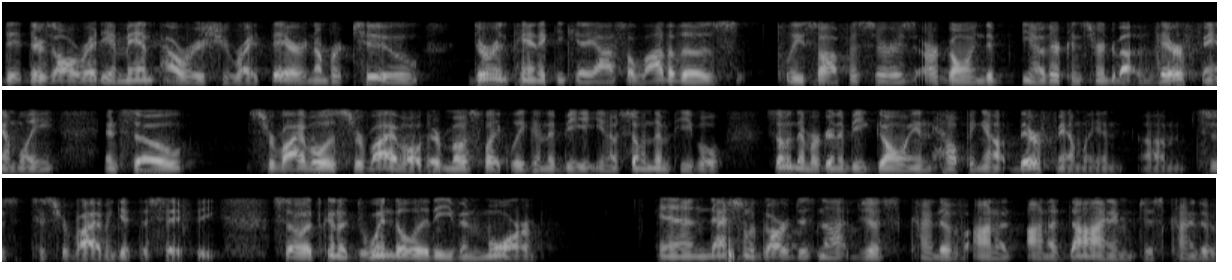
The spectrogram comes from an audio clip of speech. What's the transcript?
there's already a manpower issue right there. Number two, during panic and chaos, a lot of those police officers are going to you know they're concerned about their family, and so survival is survival. They're most likely going to be, you know, some of them people, some of them are going to be going helping out their family and um, to, to survive and get to safety. So it's going to dwindle it even more. And National Guard does not just kind of on a on a dime just kind of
